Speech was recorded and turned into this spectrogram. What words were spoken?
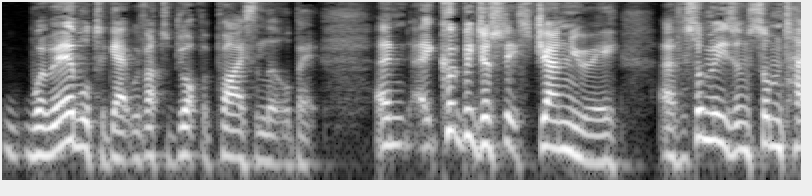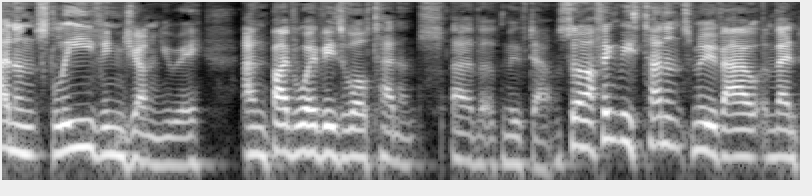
were able to get. We've had to drop the price a little bit, and it could be just it's January. Uh, for some reason, some tenants leave in January, and by the way, these are all tenants uh, that have moved out. So I think these tenants move out and then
